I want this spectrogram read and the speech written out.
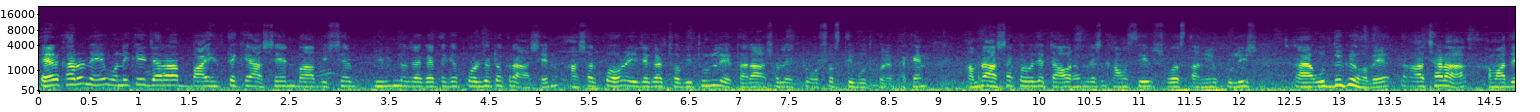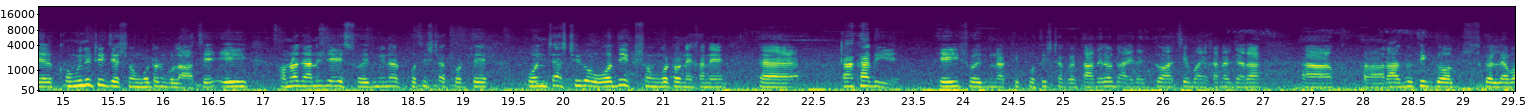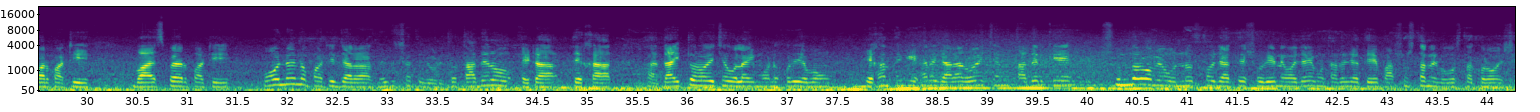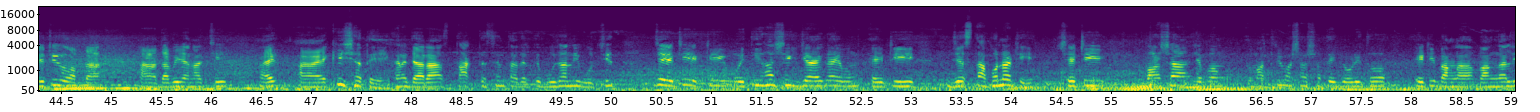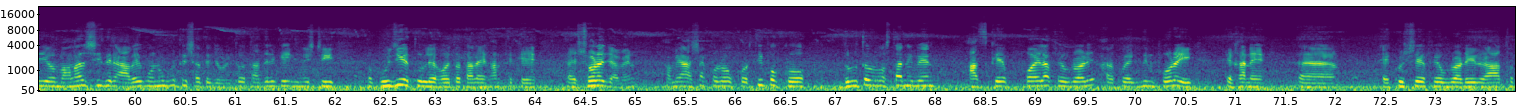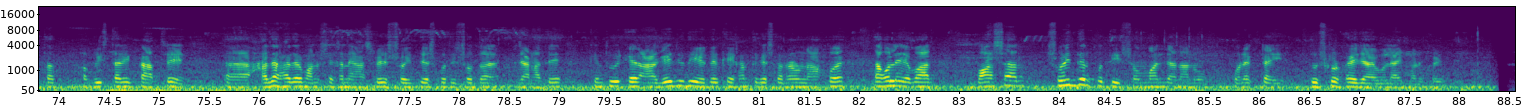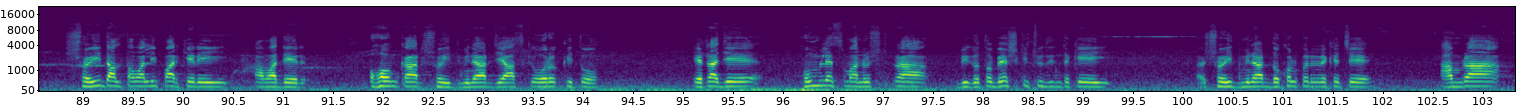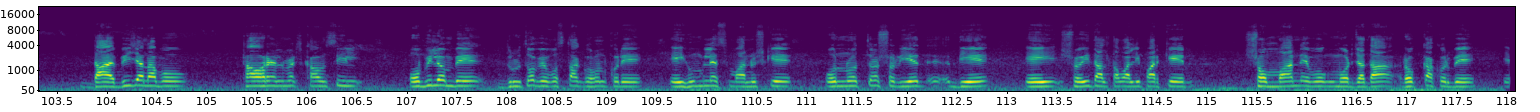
এর কারণে অনেকেই যারা বাইরে থেকে আসেন বা বিশ্বের বিভিন্ন জায়গা থেকে পর্যটকরা আসেন, আসার পর এই জায়গার ছবি তুললে তারা আসলে একটু অস্বস্তি বোধ করে থাকেন। আমরা আশা করব যে টাওয়ার হামলেস কাউন্সিল সহ স্থানীয় পুলিশ উদ্যোগী হবে। তাছাড়া আমাদের কমিউনিটি যে সংগঠনগুলো আছে, এই আমরা জানি যে এই শহীদ মিনার প্রতিষ্ঠা করতে পঞ্চাশটিরও অধিক সংগঠন এখানে টাকা দিয়ে এই শহীদ মিনারটি প্রতিষ্ঠা করে, তাদেরও দায় দায়িত্ব আছে বা এখানে যারা রাজনৈতিক দল, বিশেষ করে লেবার পার্টি বা এসপায়ার পার্টি অন্যান্য পার্টির যারা রাজনীতির সাথে জড়িত, তাদেরও এটা দেখার দায়িত্ব রয়েছে বলে আমি মনে করি এবং এখান থেকে এখানে যারা রয়েছেন, তাদেরকে সুন্দরভাবে অন্যত্র যাতে সরিয়ে নেওয়া যায় এবং তাদের যাতে বাসস্থানের ব্যবস্থা করা হয়, সেটিও আমরা দাবি জানাচ্ছি। একই সাথে এখানে যারা থাকতেছেন, তাদেরকে বোঝানি উচিত যে এটি একটি ঐতিহাসিক জায়গা এবং এটি যে স্থাপনাটি, সেটি ভাষা এবং মাতৃভাষার সাথে জড়িত, এটি বাংলা, বাঙালি ও বাংলাদেশিদের আবেগ অনুভূতির সাথে জড়িত, তাদেরকে এই জিনিসটি বুঝিয়ে তুলে হয়তো তারা এখান থেকে সরে যাবেন। আমি আশা করব কর্তৃপক্ষ দ্রুত ব্যবস্থা নেবেন। আজকে পয়লা ফেব্রুয়ারি আর কয়েকদিন পরেই এখানে একুশে ফেব্রুয়ারির রাত অর্থাৎ বিশ তারিখ রাত্রে হাজার হাজার মানুষ এখানে আসবে শহীদদের প্রতি শ্রদ্ধা জানাতে। কিন্তু এর আগে যদি এদেরকে এখান থেকে সরানো না হয়, তাহলে এবার ভাষার শহীদদের প্রতি সম্মান জানানো অনেকটাই দুষ্কর হয়ে যাবে বলে আমি মনে করি। শহীদ আলতাওয়ালি পার্কের এই আমাদের অহংকার শহীদ মিনার যে আজকে অরক্ষিত, এটা যে হোমলেস মানুষরা বিগত বেশ কিছুদিন থেকে এই শহীদ মিনার দখল করে রেখেছে আমরা দাবি জানাব টাওয়ার হেলমেট কাউন্সিল অবিলম্বে দ্রুত ব্যবস্থা গ্রহণ করে এই হোমলেস মানুষকে অন্যত্র সরিয়ে দিয়ে এই শহীদ আলতাওয়ালি পার্কের সম্মান এবং মর্যাদা রক্ষা করবে।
